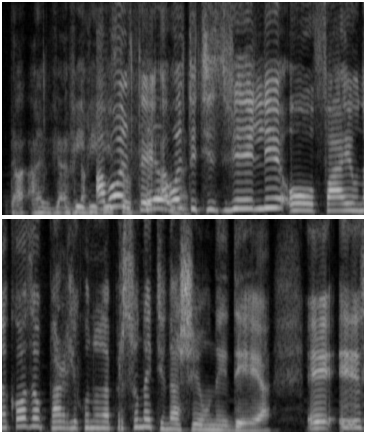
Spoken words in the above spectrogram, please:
da- avevi A volte, a volte ti svegli o fai una cosa o parli con una persona e ti nasce un'idea. E, e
